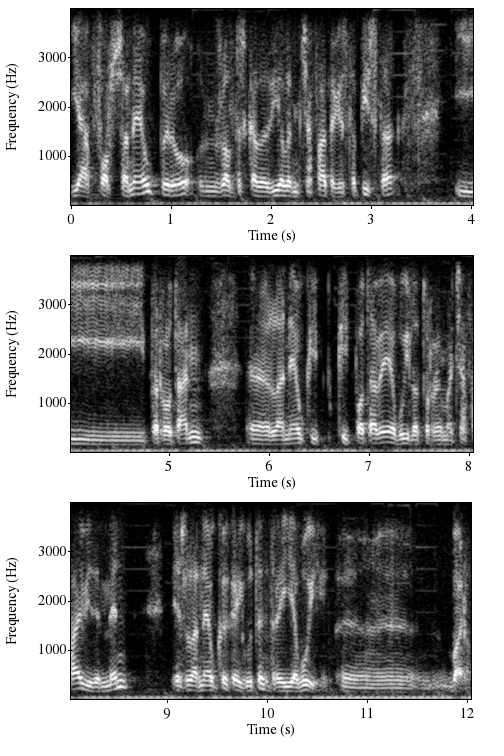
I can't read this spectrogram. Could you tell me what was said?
hi ha força neu, però nosaltres cada dia l'hem xafat aquesta pista i, per tant, eh, la neu que, que hi pot haver, avui la tornem a xafar, evidentment, és la neu que ha caigut entre ahir i avui. Eh, bueno,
